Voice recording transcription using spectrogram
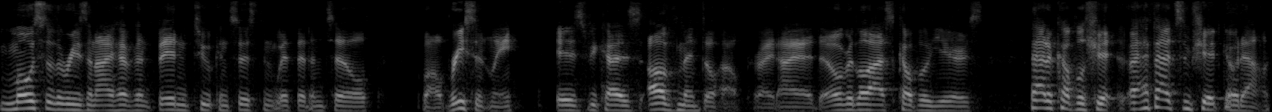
most of the reason I haven't been too consistent with it until, well, recently, is because of mental health. Right, I had over the last couple of years, I've had a couple shit. I've had some shit go down.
